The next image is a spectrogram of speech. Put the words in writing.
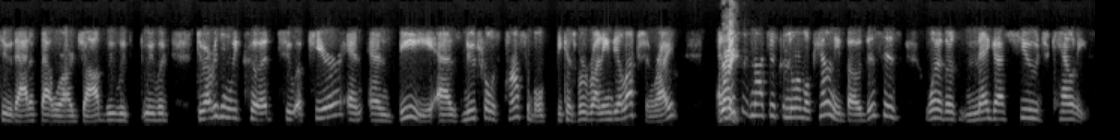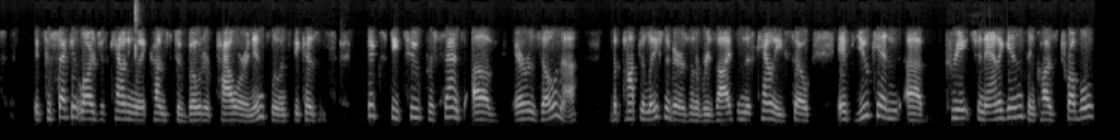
do that if that were our job. We would we would do everything we could to appear and and be as neutral as possible because we're running the election, right? And right. this is not just a normal county, Bo. This is one of those mega huge counties. It's the second largest county when it comes to voter power and influence because 62% of Arizona the population of Arizona resides in this county. So if you can uh, create shenanigans and cause trouble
